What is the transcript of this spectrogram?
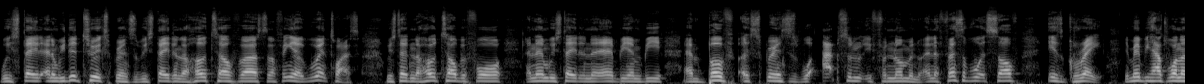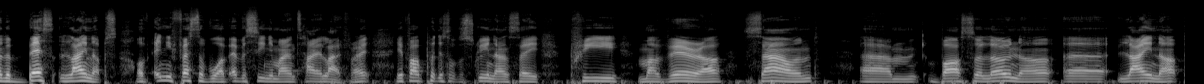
We stayed and we did two experiences. We stayed in a hotel first. and I think yeah, we went twice. We stayed in a hotel before, and then we stayed in an Airbnb. And both experiences were absolutely phenomenal. And the festival itself is great. It maybe has one of the best lineups of any festival I've ever seen in my entire life. Right? If I put this off the screen and say pre Primavera Sound um, Barcelona uh, lineup,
